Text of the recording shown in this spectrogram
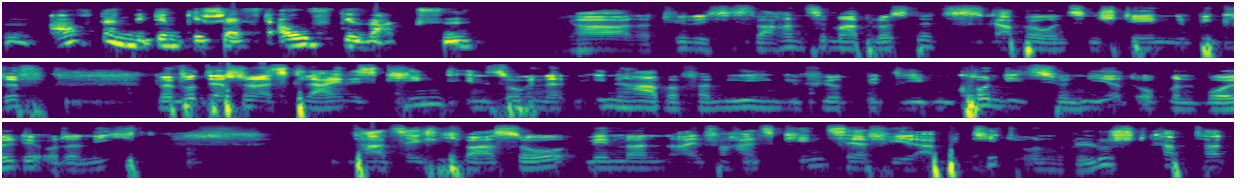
hm, auch dann mit dem Geschäft aufgewachsen. Ja, natürlich. Das waren sie mal bloß nicht. Es gab bei uns einen stehenden Begriff. Man wird ja schon als kleines Kind in sogenannten Inhaberfamilien geführten Betrieben konditioniert, ob man wollte oder nicht. Tatsächlich war es so, wenn man einfach als Kind sehr viel Appetit und Lust gehabt hat,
